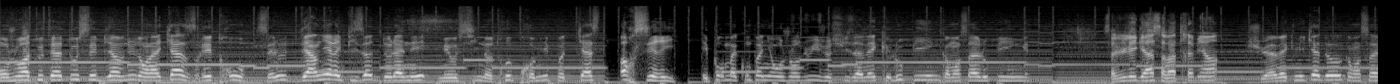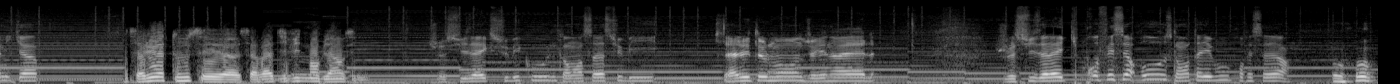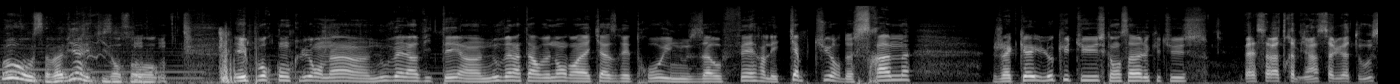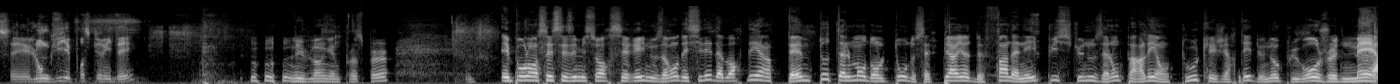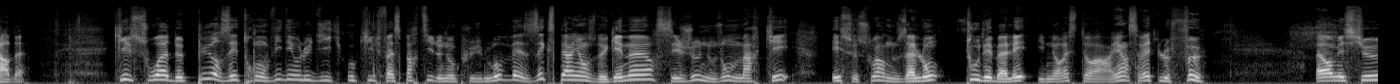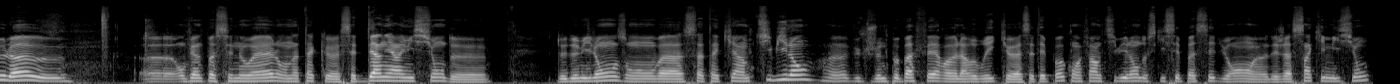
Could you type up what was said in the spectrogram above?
Bonjour à toutes et à tous et bienvenue dans la case rétro. C'est le dernier épisode de l'année, mais aussi notre premier podcast hors série. Et pour m'accompagner aujourd'hui, je suis avec Looping. Comment ça, Looping? Salut les gars, ça va très bien. Je suis avec Mikado. Comment ça, Mika? Salut à tous et euh, ça va divinement bien aussi. Je suis avec Subikun. Comment ça, Subi? Salut tout le monde, joyeux Noël. Je suis avec Professeur Oz. Comment allez-vous, professeur? Oh oh oh, ça va bien les petits enfants. Et pour conclure, on a un nouvel invité, un nouvel intervenant dans la case rétro. Il nous a offert les captures de SRAM. J'accueille Locutus. Comment ça va, Locutus? Ben, ça va très bien, salut à tous et longue vie et prospérité. Live long and prosper. Et pour lancer ces émissions hors série, nous avons décidé d'aborder un thème totalement dans le ton de cette période de fin d'année, puisque nous allons parler en toute légèreté de nos plus gros jeux de merde. Qu'ils soient de purs étrons vidéoludiques ou qu'ils fassent partie de nos plus mauvaises expériences de gamers, ces jeux nous ont marqués. Et ce soir nous allons tout déballer, il ne restera rien, ça va être le feu. Alors messieurs, là, euh, euh, on vient de passer Noël, on attaque euh, cette dernière émission de, de 2011, on va s'attaquer à un petit bilan, vu que je ne peux pas faire la rubrique à cette époque, on va faire un petit bilan de ce qui s'est passé durant déjà 5 émissions.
